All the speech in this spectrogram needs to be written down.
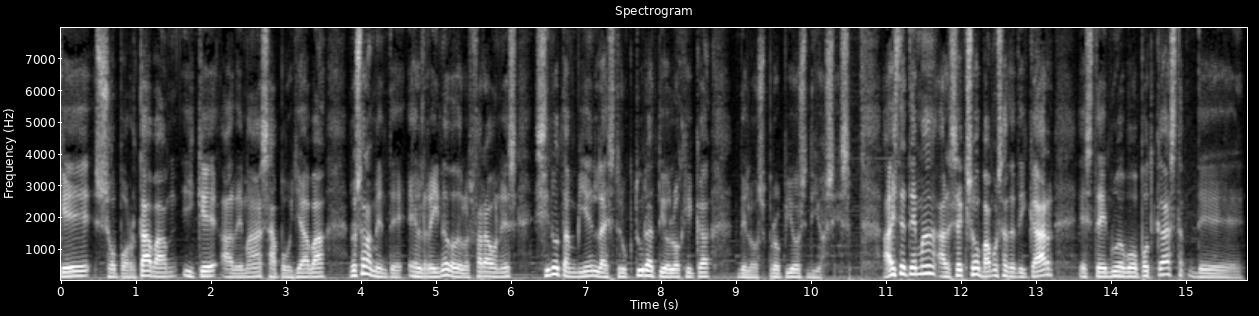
que soportaba y que además apoyaba no solamente el reinado de los faraones, sino también la estructura teológica de los propios dioses. A este tema, al sexo, vamos a dedicar este nuevo podcast de,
